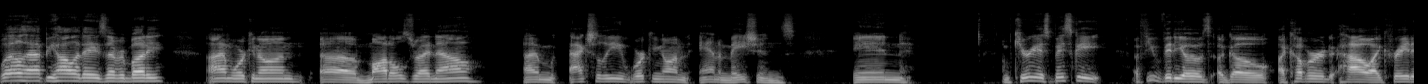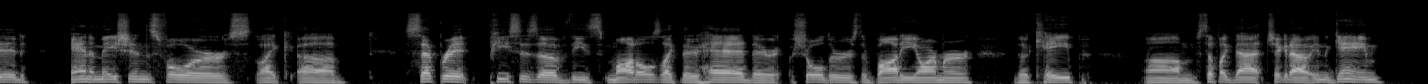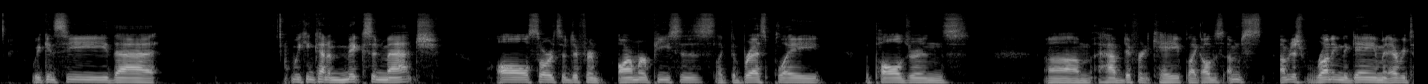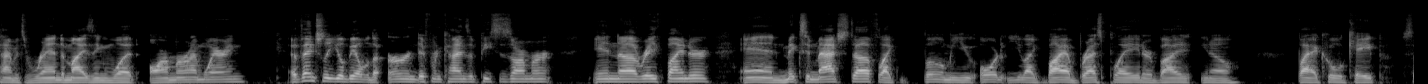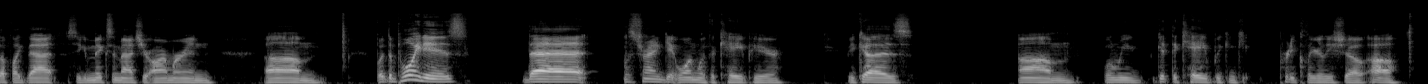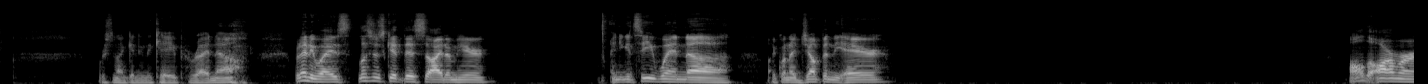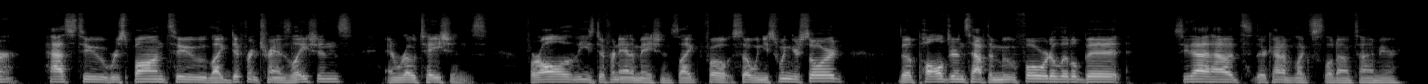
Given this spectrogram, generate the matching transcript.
Well, happy holidays, everybody. I'm working on uh, models right now. I'm actually working on animations in. I'm curious. Basically, a few videos ago, I covered how I created animations for like uh, separate pieces of these models, like their head, their shoulders, their body armor, the cape, um, stuff like that. Check it out in the game we can see that we can kind of mix and match all sorts of different armor pieces like the breastplate the pauldrons um, have different cape. Like I'll just I'm just I'm just running the game and every time it's randomizing what armor I'm wearing. Eventually you'll be able to earn different kinds of pieces armor in uh, Wraithbinder and mix and match stuff. Like boom you order you like buy a breastplate or buy you know buy a cool cape stuff like that so you can mix and match your armor and um, but the point is that let's try and get one with a cape here because um, when we get the cape, we can pretty clearly show, oh, we're just not getting the cape right now. But anyways, let's just get this item here. And you can see when, uh, like when I jump in the air, all the armor has to respond to like different translations and rotations for all of these different animations. Like for, so when you swing your sword, the pauldrons have to move forward a little bit. See that how it's they're kind of like slow down time here.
